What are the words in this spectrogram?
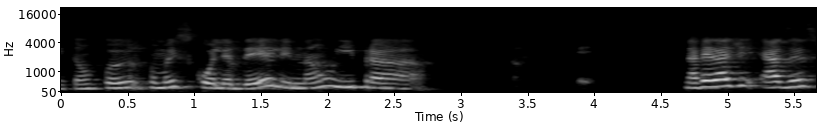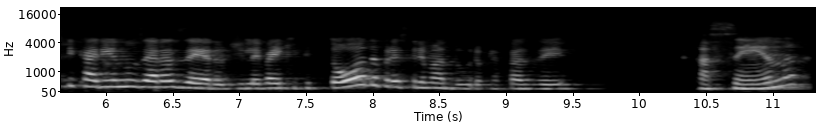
Então, foi, foi uma escolha dele não ir para. Na verdade, às vezes ficaria no zero a zero, de levar a equipe toda para a Extremadura para fazer a cena,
